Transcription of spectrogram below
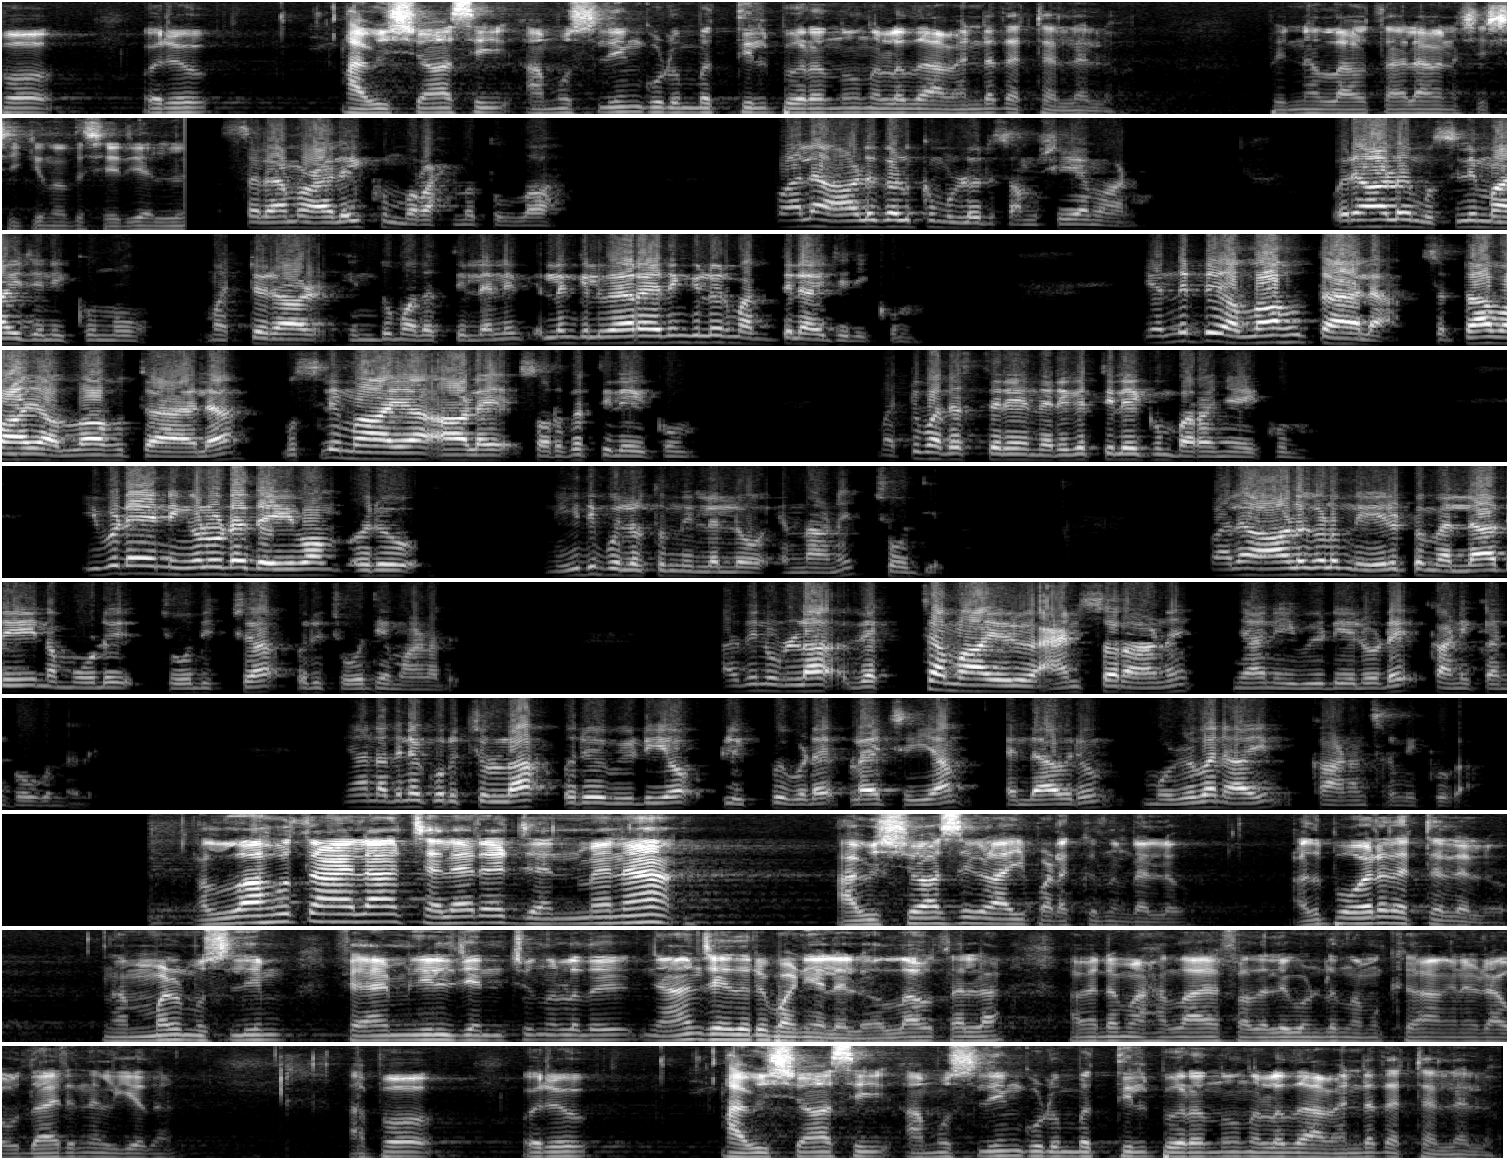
അപ്പോൾ ഒരു അവിശ്വാസി അമുസ്ലിം കുടുംബത്തിൽ പിറന്നു എന്നുള്ളത് അവന്റെ തെറ്റല്ലല്ലോ. പിന്നെ അള്ളാഹു താല അവനെ ശിക്ഷിക്കുന്നത് ശരിയല്ല. അസ്സലാമു അലൈക്കും വറഹമത്തുള്ള. പല ആളുകൾക്കുമുള്ള ഒരു സംശയമാണ്. ഒരാൾ മുസ്ലിമായി ജനിക്കുന്നു മറ്റൊരാൾ ഹിന്ദു മതത്തിൽ അല്ലെങ്കിൽ വേറെ ഏതെങ്കിലും ഒരു മതത്തിലായി ജനിക്കുന്നു. എന്നിട്ട് അള്ളാഹു താല സട്ടാവായ അള്ളാഹു താല മുസ്ലിമായ ആളെ സ്വർഗത്തിലേക്കും മറ്റു മതസ്ഥരെ നരകത്തിലേക്കും പറഞ്ഞയക്കുന്നു. ഇവിടെ നിങ്ങളുടെ ദൈവം ഒരു നീതി പുലർത്തുന്നില്ലല്ലോ എന്നാണ് ചോദ്യം. പല ആളുകളും നേരിട്ടും അല്ലാതെ നമ്മോട് ചോദിച്ച ഒരു ചോദ്യമാണത്. അതിനുള്ള വ്യക്തമായൊരു ആൻസർ ആണ് ഞാൻ ഈ വീഡിയോയിലൂടെ കാണിക്കാൻ പോകുന്നത്. ഞാൻ അതിനെക്കുറിച്ചുള്ള ഒരു വീഡിയോ ക്ലിപ്പ് ഇവിടെ പ്ലേ ചെയ്യാം. എല്ലാവരും മുഴുവനായും കാണാൻ ശ്രമിക്കുക. അള്ളാഹു താല ചിലരെ ജന്മന അവിശ്വാസികളായി പടക്കുന്നുണ്ടല്ലോ. അത് പോരെ തെറ്റല്ലല്ലോ നമ്മൾ മുസ്ലിം ഫാമിലിയിൽ ജനിച്ചു എന്നുള്ളത് ഞാൻ ചെയ്തൊരു പണിയല്ലല്ലോ. അള്ളാഹു തല്ല അവന്റെ മഹലായ ഫതൽ കൊണ്ട് നമുക്ക് അങ്ങനെ ഒരു ഔദാര്യം നൽകിയതാണ്. അപ്പോൾ ഒരു അവിശ്വാസി അമുസ്ലിം കുടുംബത്തിൽ പിറന്നു എന്നുള്ളത് അവന്റെ തെറ്റല്ലല്ലോ.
